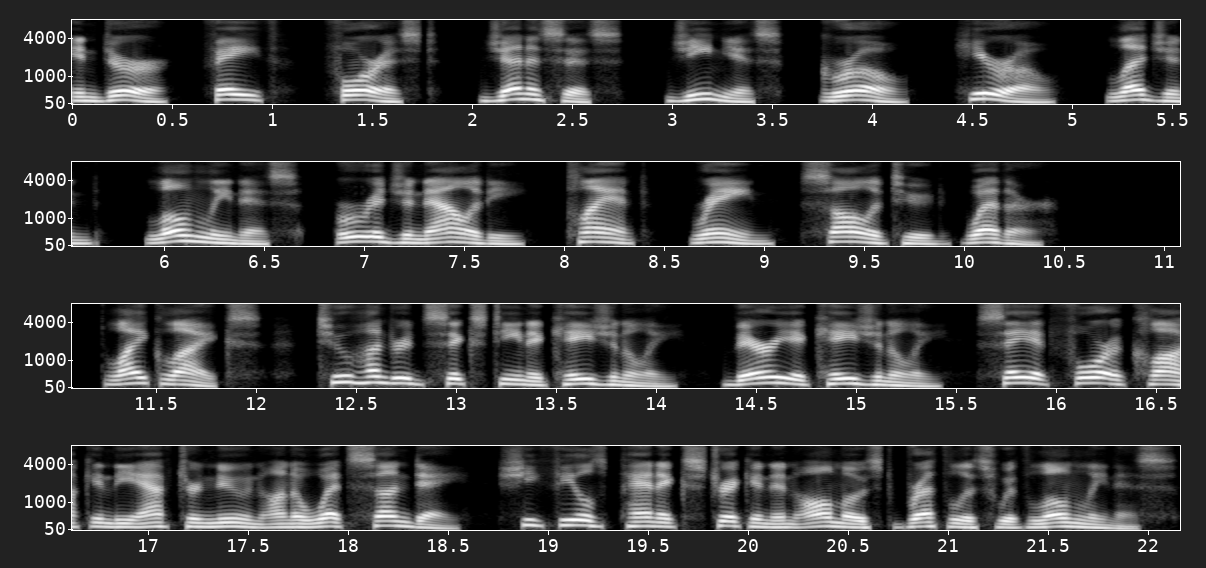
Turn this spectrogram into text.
endure, faith, forest, genesis, genius, grow, hero, legend, loneliness, originality, plant, rain, solitude, weather. Like likes. 216 Occasionally, very occasionally, say at 4 o'clock in the afternoon on a wet Sunday, she feels panic stricken and almost breathless with loneliness.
